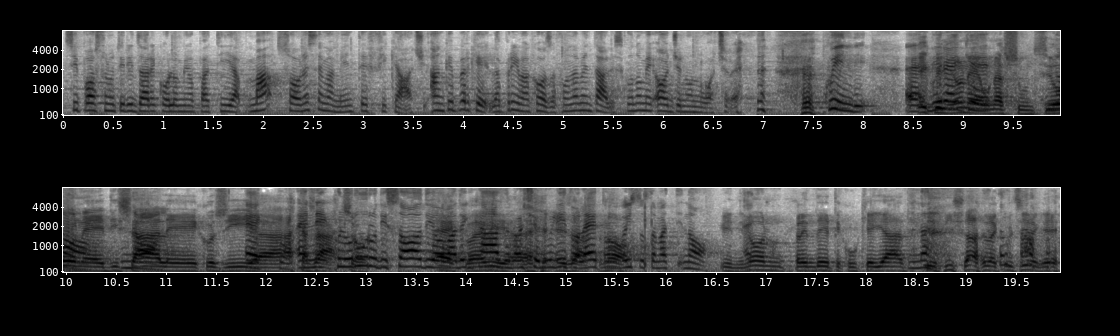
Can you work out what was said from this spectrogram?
Si possono utilizzare con l'omeopatia, ma sono estremamente efficaci, anche perché la prima cosa fondamentale, secondo me, oggi è non nuocere. quindi eh, e quindi non è un'assunzione no, di sale no. così ecco, a casaccio. È nel cloruro di sodio, ecco, vado in casa, poi cellulito, esatto, ho letto, no. ho visto stamattina, no. Quindi ecco. non prendete cucchiaiate no. di sale da cucina che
